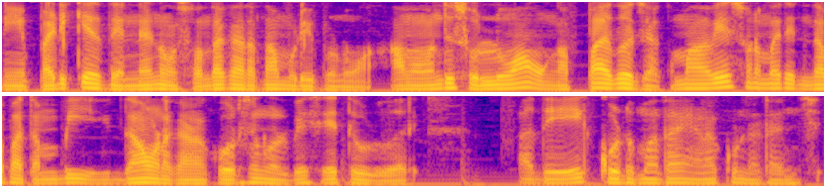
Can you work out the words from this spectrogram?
நீங்கள் படிக்கிறது என்னன்னு உன் சொந்தக்கார தான் முடிவு பண்ணுவான். அவன் வந்து சொல்லுவான் உங்கள் அப்பா ஏதோ ஜக்கமாவே சொன்ன மாதிரி இருந்தாப்பா தம்பி இதுதான் உனக்கான கோர்ஸ்னு கொண்டு போய் சேர்த்து விடுவார். அதே கொடுமை தான் எனக்கும் நடந்துச்சு.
